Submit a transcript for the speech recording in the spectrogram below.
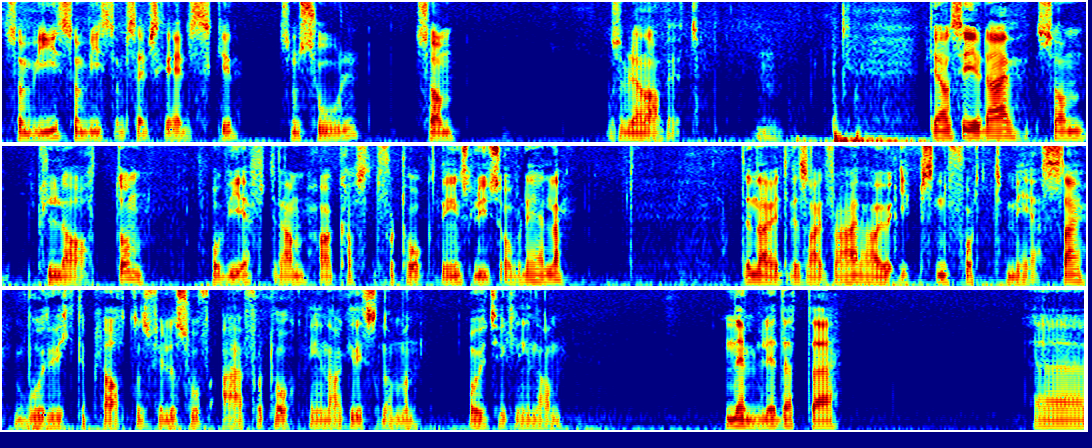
som vi som visdomselskere elsker, som solen, som Og så blir han avbrutt. Det han sier der, som Platon og vi efter ham har kastet fortolkningens lys over det hele. Den er jo interessant, for her har jo Ibsen fått med seg hvor viktig Platons filosof er for tolkningen av kristendommen og utviklingen av den. Nemlig dette eh,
